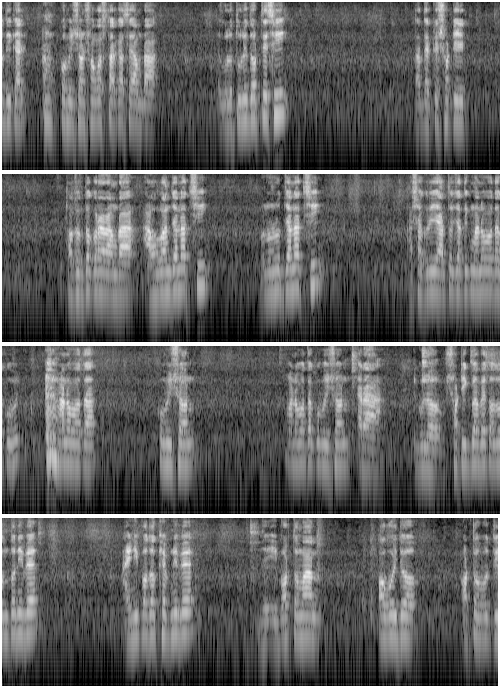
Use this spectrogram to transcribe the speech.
অধিকার কমিশন সংস্থার কাছে আমরা এগুলো তুলে ধরতেছি। তাদেরকে সঠিক তদন্ত করার আমরা আহ্বান জানাচ্ছি, অনুরোধ জানাচ্ছি। আশা করি আন্তর্জাতিক মানবতা মানবতা কমিশন মানবতা কমিশন এরা এগুলো সঠিকভাবে তদন্ত নিবে, আইনি পদক্ষেপ নেবে যে এই বর্তমান অবৈধ অর্থবর্তী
